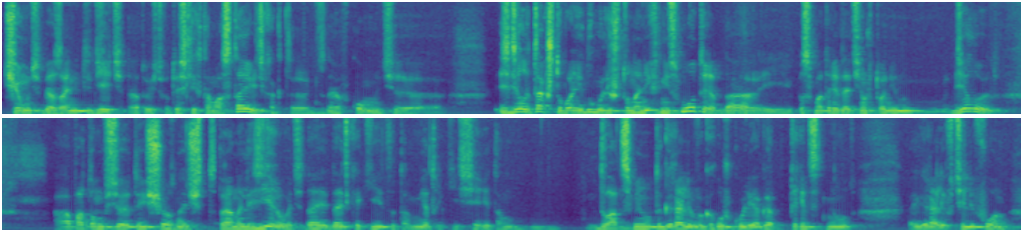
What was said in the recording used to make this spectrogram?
чем у тебя заняты дети. Да? То есть, вот если их там оставить как-то, не знаю, в комнате, сделать так, чтобы они думали, что на них не смотрят, да, и посмотреть за тем, что они делают, а потом все это еще, значит, проанализировать, да, и дать какие-то там метрики серии, там 20 минут играли в игрушку Лего, 30 минут играли в телефон –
